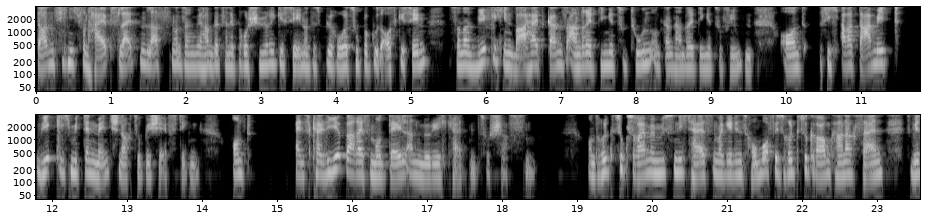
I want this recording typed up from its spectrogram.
dann sich nicht von Hypes leiten lassen und sagen, wir haben jetzt eine Broschüre gesehen und das Büro hat super gut ausgesehen, sondern wirklich in Wahrheit ganz andere Dinge zu tun und ganz andere Dinge zu finden. Und sich aber damit wirklich mit den Menschen auch zu beschäftigen und ein skalierbares Modell an Möglichkeiten zu schaffen. Und Rückzugsräume müssen nicht heißen, man geht ins Homeoffice. Rückzugraum kann auch sein, so wie,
